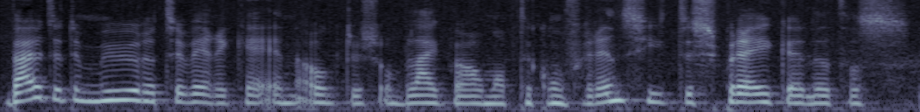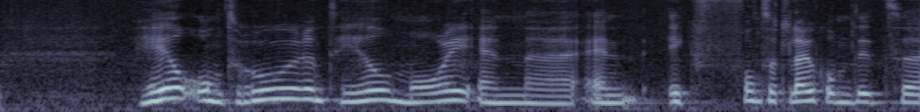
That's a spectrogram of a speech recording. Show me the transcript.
buiten de muren te werken en ook dus om blijkbaar om op de conferentie te spreken. Dat was heel ontroerend, heel mooi. En, uh, en ik vond het leuk om dit uh,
